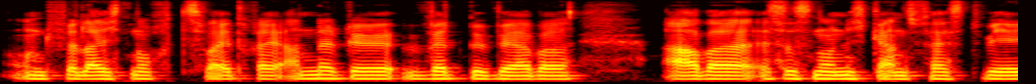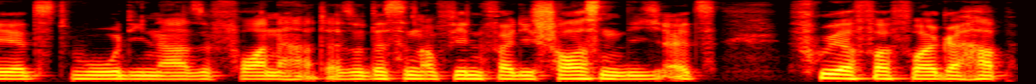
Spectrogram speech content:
und vielleicht noch zwei, drei andere Wettbewerber, aber es ist noch nicht ganz fest, wer jetzt wo die Nase vorne hat. Also das sind auf jeden Fall die Chancen, die ich als früher Verfolger habe.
